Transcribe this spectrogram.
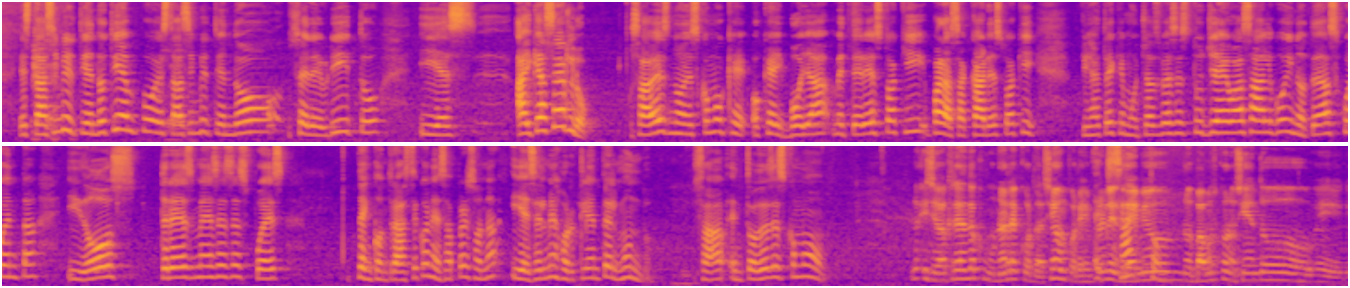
estás invirtiendo tiempo, estás invirtiendo cerebrito y es, hay que hacerlo, ¿sabes? No es como que, ok, voy a meter esto aquí para sacar esto aquí. Fíjate que muchas veces tú llevas algo y no te das cuenta y dos, tres meses después te encontraste con esa persona y es el mejor cliente del mundo. Entonces es como... Y se va creando como una recordación. Por ejemplo, en el gremio nos vamos conociendo, eh,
